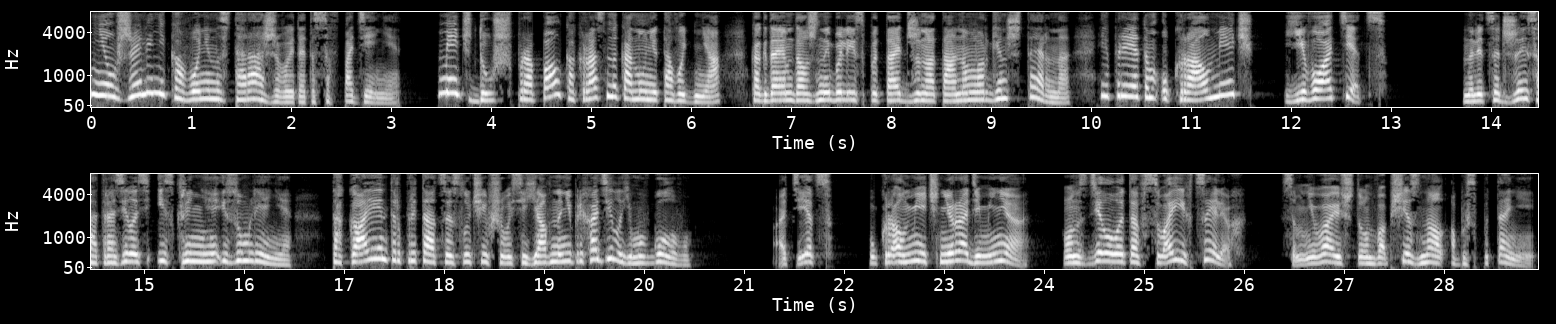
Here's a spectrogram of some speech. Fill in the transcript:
Неужели никого не настораживает это совпадение? Меч душ пропал как раз накануне того дня, когда им должны были испытать Джонатана Моргенштерна, и при этом украл меч его отец. На лице Джейса отразилось искреннее изумление. Такая интерпретация случившегося явно не приходила ему в голову. «Отец украл меч не ради меня. Он сделал это в своих целях. Сомневаюсь, что он вообще знал об испытании».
